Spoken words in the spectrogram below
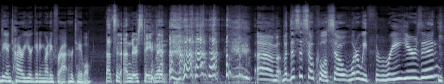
the entire year getting ready for At Her Table. That's an understatement. um, but this is so cool. So, what are we, three years in?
